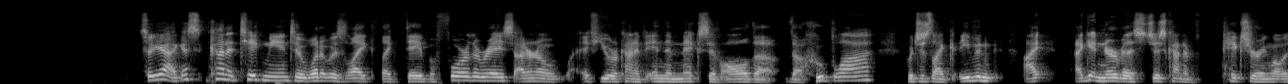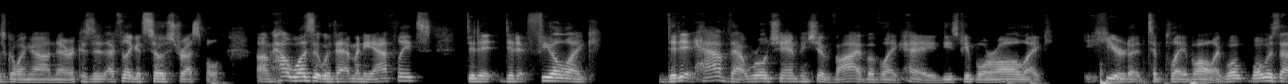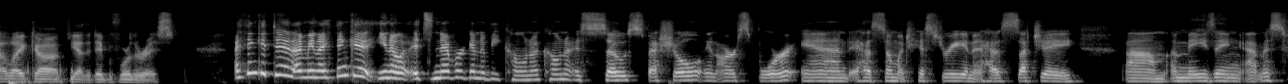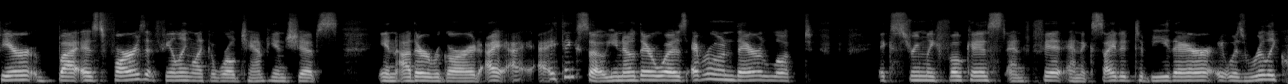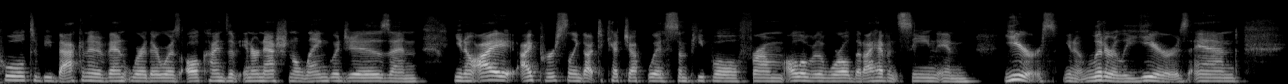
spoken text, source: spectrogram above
So yeah, I guess kind of take me into what it was like like day before the race. I don't know if you were kind of in the mix of all the the hoopla, which is like even I I get nervous just kind of picturing what was going on there because I feel like it's so stressful. Um, how was it with that many athletes? Did it did it feel like did it have that world championship vibe of like, hey, these people are all like here to to play ball? Like what what was that like uh yeah, the day before the race? I think it did. I mean, I think it, you know, it's never going to be Kona. Kona is so special in our sport and it has so much history and it has such a um, amazing atmosphere. But as far as it feeling like a world championships in other regard, I, I, I think so. You know, there was everyone there looked extremely focused and fit and excited to be there. It was really cool to be back in an event where there was all kinds of international languages and you know, I I personally got to catch up with some people from all over the world that I haven't seen in years, you know, literally years and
